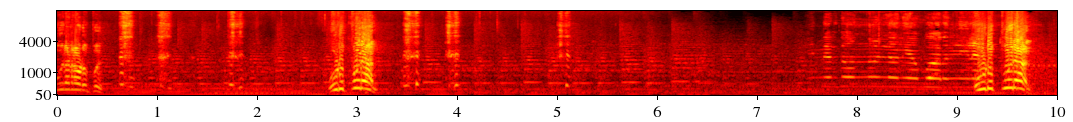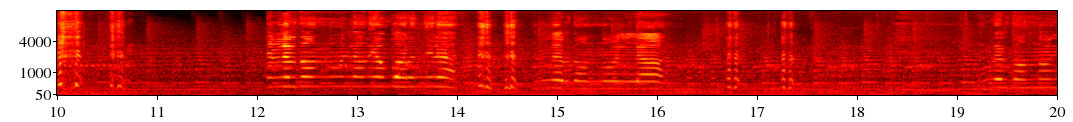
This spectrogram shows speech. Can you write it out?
ഊരാണ് ഉടുപ്പ്. ഉടുപ്പുരാൻ. എന്റെ അടുത്തൊന്നുമില്ല ഞാൻ പറഞ്ഞില്ല. ഉടുപ്പുരാൻ. എന്റെ ഞാൻ പറഞ്ഞില്ല. എന്റെ കയ്യിലൊന്നും-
